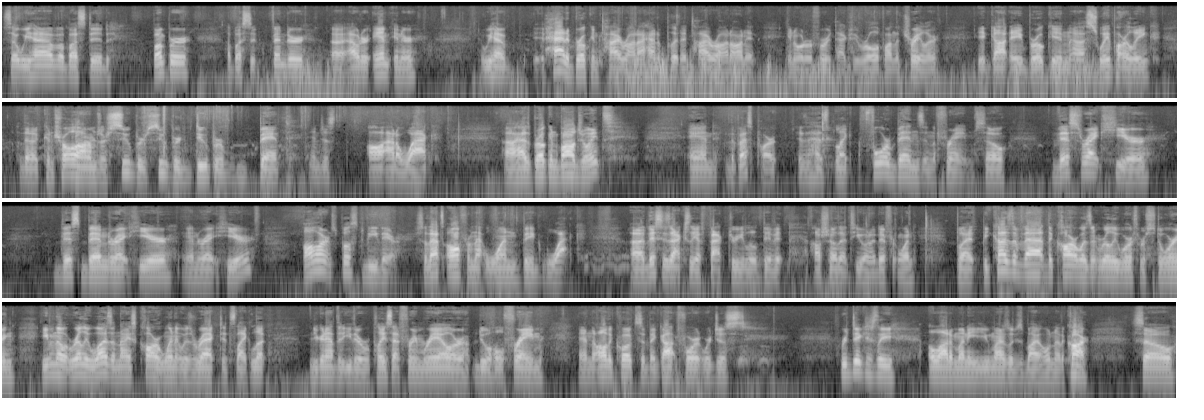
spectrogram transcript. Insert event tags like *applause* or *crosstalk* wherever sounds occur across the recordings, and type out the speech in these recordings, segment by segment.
So we have a busted bumper, a busted fender, uh, outer and inner. We have it had a broken tie rod. I had to put a tie rod on it in order for it to actually roll up on the trailer. It got a broken uh, sway bar link. The control arms are super, super duper bent and just all out of whack. Uh, has broken ball joints, and the best part is it has like four bends in the frame. So this right here, this bend right here, and right here, all aren't supposed to be there. So that's all from that one big whack. Uh, this is actually a factory little divot. I'll show that to you on a different one. But because of that, the car wasn't really worth restoring. Even though it really was a nice car when it was wrecked, it's like, look, you're going to have to either replace that frame rail or do a whole frame. And all the quotes that they got for it were just ridiculously a lot of money. You might as well just buy a whole nother car. So,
